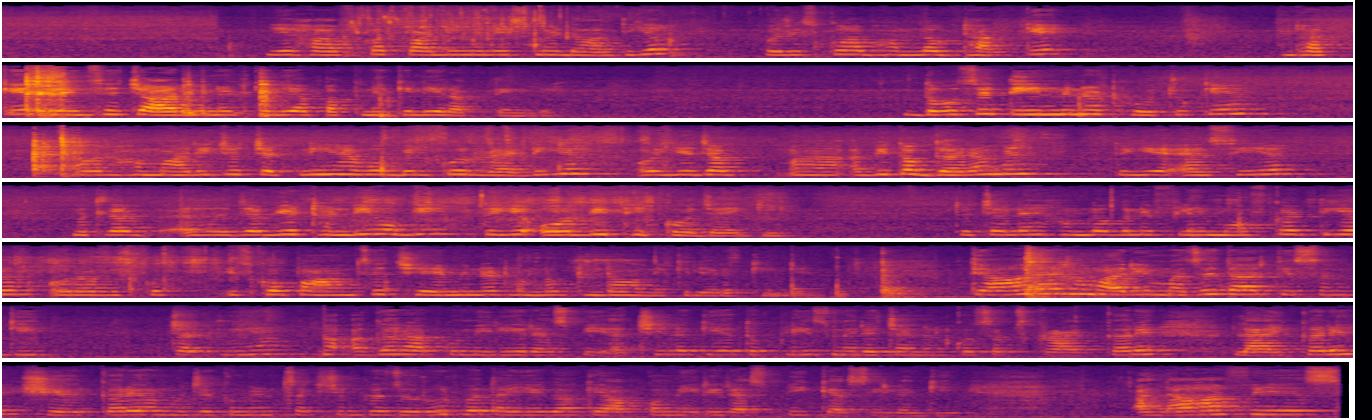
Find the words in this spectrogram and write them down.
ये हाफ़ कप पानी मैंने इसमें डाल दिया और इसको अब हम लोग ढक के ढक के तीन से चार मिनट के लिए पकने के लिए रख देंगे। दो से तीन मिनट हो चुके हैं और हमारी जो चटनी है वो बिल्कुल रेडी है। और ये जब अभी तो गर्म है तो ये ऐसी है मतलब जब ये ठंडी होगी तो ये और भी थिक हो जाएगी। तो चलें, हम लोगों ने फ्लेम ऑफ़ कर दिया और अब इसको इसको पाँच से छः मिनट हम लोग ठंडा होने के लिए रखेंगे। तैयार है हमारी मज़ेदार किस्म की। चटनियाँ। अगर आपको मेरी ये रेसिपी अच्छी लगी है तो प्लीज़ मेरे चैनल को सब्सक्राइब करें लाइक करें शेयर करें और मुझे कमेंट सेक्शन पर ज़रूर बताइएगा कि आपको मेरी रेसिपी कैसी लगी। अल्लाह हाफिज़।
